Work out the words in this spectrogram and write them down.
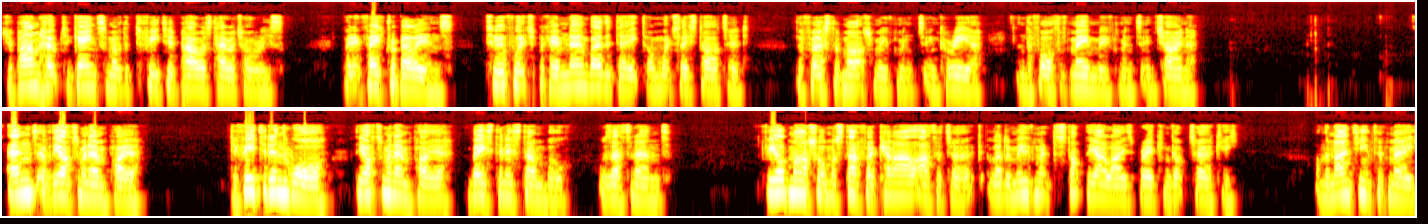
Japan hoped to gain some of the defeated power's territories, but it faced rebellions, two of which became known by the date on which they started the 1st of March movement in Korea and the 4th of May movement in China. End of the Ottoman Empire. Defeated in the war, the Ottoman Empire, based in Istanbul, was at an end. Field Marshal Mustafa Kemal Ataturk led a movement to stop the Allies breaking up Turkey. On the 19th of May,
